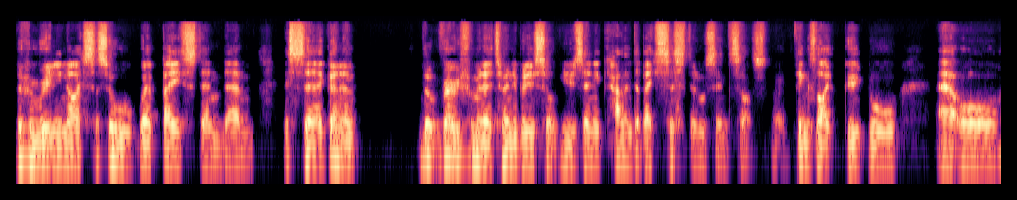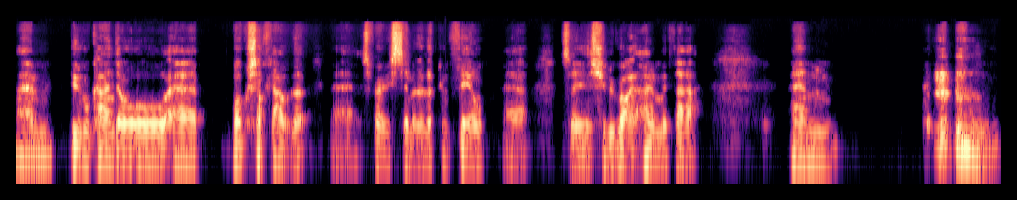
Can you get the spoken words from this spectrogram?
looking really nice. It's all web based and um, it's uh, going to look very familiar to anybody who's sort of used any calendar based systems and such things like Google uh, or um, Google Calendar or uh, Microsoft Outlook. Uh, it's very similar look and feel, uh, so you should be right at home with that. Um, um,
